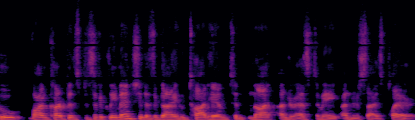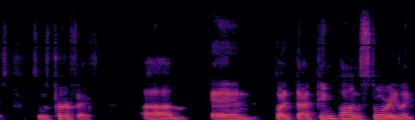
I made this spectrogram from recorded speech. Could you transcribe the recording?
who Vaughn Karpan specifically mentioned as a guy who taught him to not underestimate undersized players. So it was perfect. Um, and but that ping pong story, like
